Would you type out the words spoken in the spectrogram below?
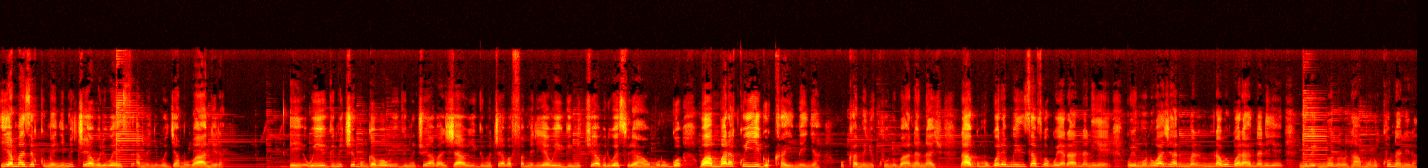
Iyo amaze kumenya imico ya buri wese amenya uburyo amubanira. Wiga imico y'umugabo wiga imico y'abaja wiga imico y'abafamiliye wiga imico ya buri wese uri aho mu rugo wamara kuyiga ukayimenya. Ukamenya ukuntu ubana na yo. Ntabwo umugore mwiza avuga ngo yarananiye uyu muntu waje hano nawe ngo arananiye. Noneho nta muntu ukunanira.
